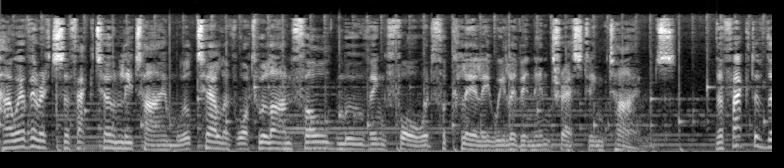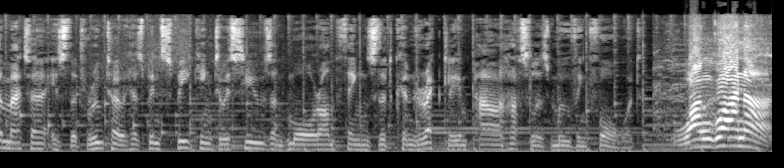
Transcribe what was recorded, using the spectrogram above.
However it's a fact only time will tell of what will unfold moving forward for clearly we live in interesting times. The fact of the matter is that Ruto has been speaking to issues and more on things that can directly empower hustlers moving forward. Wangwana,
